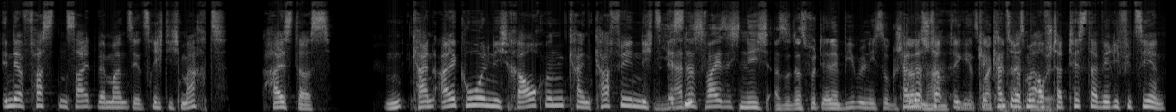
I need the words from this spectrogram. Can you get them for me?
in der Fastenzeit, wenn man es jetzt richtig macht, heißt das kein Alkohol, nicht rauchen, kein Kaffee, nichts Ja, essen. das weiß ich nicht. Also das wird ja in der Bibel nicht so Kann gestanden das haben. Jetzt äh, kannst du das mal auf. Statista verifizieren?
